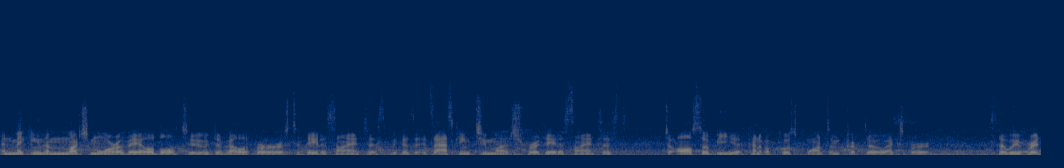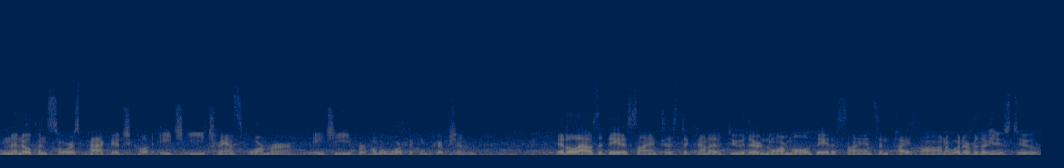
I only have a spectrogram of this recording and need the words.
and making them much more available to developers, to data scientists, because it's asking too much for a data scientist to also be a kind of a post-quantum crypto expert. So we've written an open source package called HE Transformer, HE for homomorphic encryption. It allows a data scientist to kind of do their normal data science in Python or whatever they're yeah. used to,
